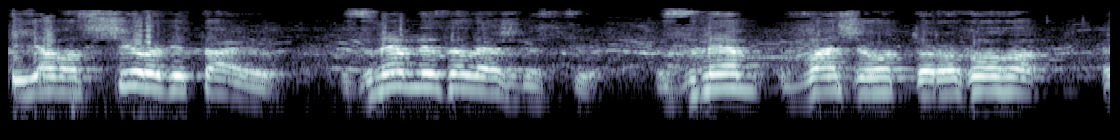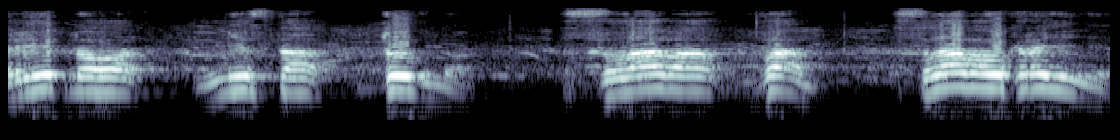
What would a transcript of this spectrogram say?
І я вас щиро вітаю з Днем Незалежності, з Днем вашого дорогого рідного міста Дубно. Слава вам! Слава Україні!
